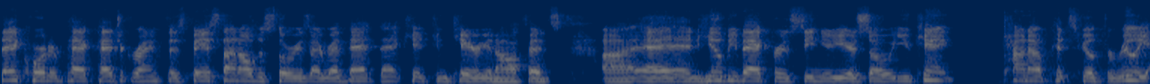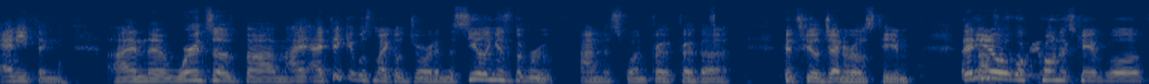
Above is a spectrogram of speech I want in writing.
that quarterback Patrick Reinfist, based on all the stories I read, that that kid can carry an offense, uh, and he'll be back for his senior year. So you can't count out Pittsfield for really anything. Uh, in the words of, um, I, I, think it was Michael Jordan, the ceiling is the roof on this one for, for the Pittsfield Generals team. Then you know what is capable of.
